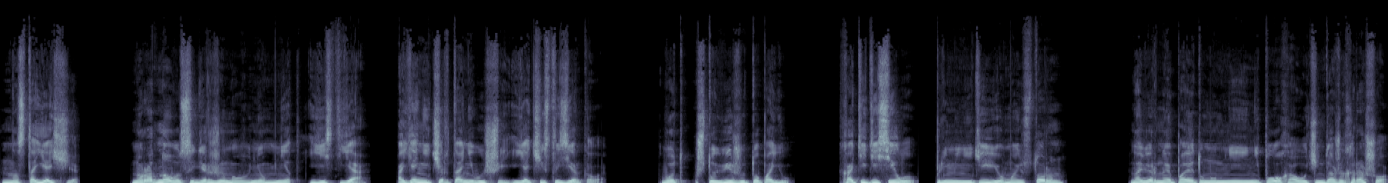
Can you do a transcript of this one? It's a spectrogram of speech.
настоящее, но родного содержимого в нем нет, есть я. А я ни черта не высший, я чисто зеркало. Вот что вижу, то пою. Хотите силу? Примените ее в мою сторону. Наверное, поэтому мне и неплохо, а очень даже хорошо.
